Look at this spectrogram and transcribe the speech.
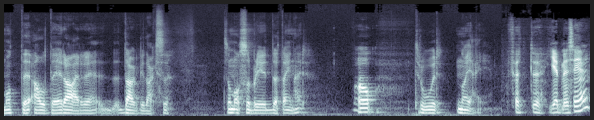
mot det, alt det rare dagligdagse. Som også blir døtta inn her. Oh. Tror nå jeg. Født eh, hjemme, ser jeg.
